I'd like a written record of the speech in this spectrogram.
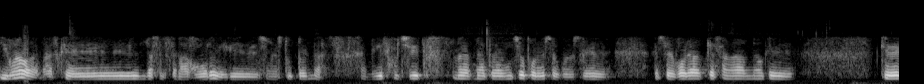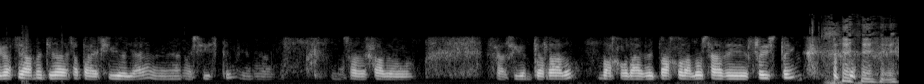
y bueno, además que las escenas gore, que son estupendas. A mí me, me atrae mucho por eso, por ese, ese gore artesanal, ¿no? Que, que desgraciadamente ha desaparecido ya, no existe, nos ha dejado, se ha sido enterrado bajo la, bajo la losa de Feinstein.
